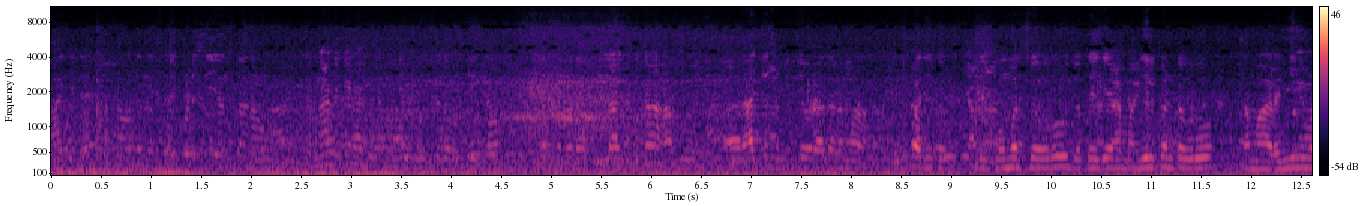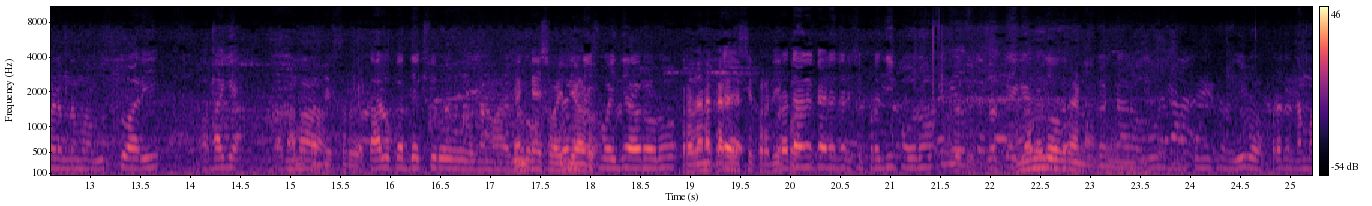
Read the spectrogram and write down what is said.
ಆಗಿದೆ ಅದನ್ನು ಸರಿಪಡಿಸಿ ಅಂತ ನಾವು ಕರ್ನಾಟಕ ರಾಷ್ಟ್ರ ಸಮಿತಿ ಪಕ್ಷದ ವತಿಯಿಂದ ಉತ್ತರ ಕನ್ನಡ ಜಿಲ್ಲಾ ಘಟಕ ಹಾಗೂ ಆ, ರಾಜ್ಯ ಸಮಿತಿಯವರಾದ ನಮ್ಮ ಪ್ರತಿಪಾದಿತ ಶ್ರೀ ಕೋಮರ್ಸಿ ಅವರು ಜೊತೆಗೆ ನಮ್ಮ ನೀಲ್ಕಂಠ ಅವರು ನಮ್ಮ ರಂಜಿನಿ ಮೇಡಮ್ ನಮ್ಮ ಉಸ್ತುವಾರಿ ಹಾಗೆ ನಮ್ಮ ತಾಲೂಕು ಅಧ್ಯಕ್ಷರು ನಮ್ಮ ವೆಂಕಟೇಶ್ ವೈದ್ಯ ವೈದ್ಯ ಅವರವರು ಪ್ರಧಾನ ಕಾರ್ಯದರ್ಶಿ ಪ್ರದೀಪ್ ಪ್ರಧಾನ ಕಾರ್ಯದರ್ಶಿ ಪ್ರದೀಪ್ ಅವರು ಜೊತೆಗೆ ಇವರು ನಮ್ಮ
